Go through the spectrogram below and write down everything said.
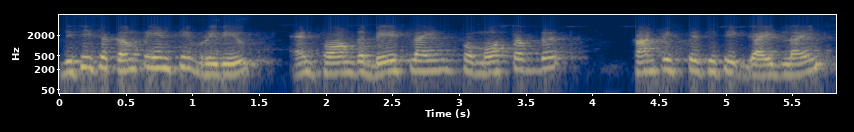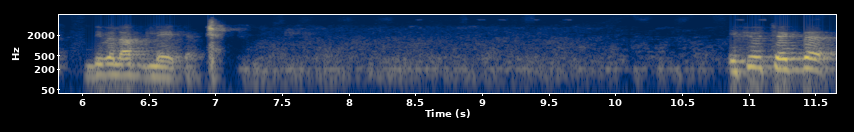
This is a comprehensive review and formed the baseline for most of the country-specific guidelines developed later. If you check the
